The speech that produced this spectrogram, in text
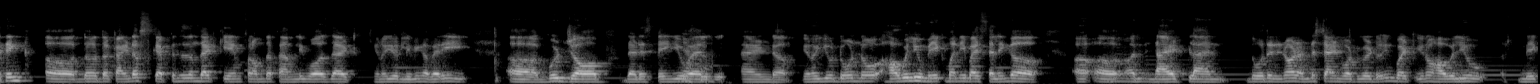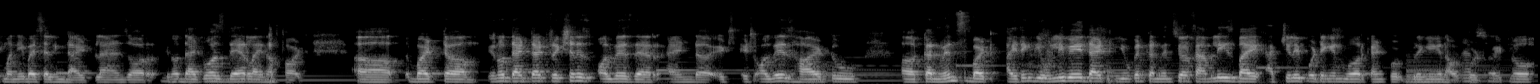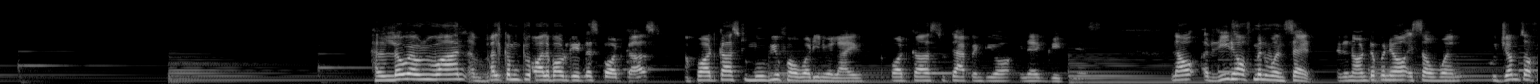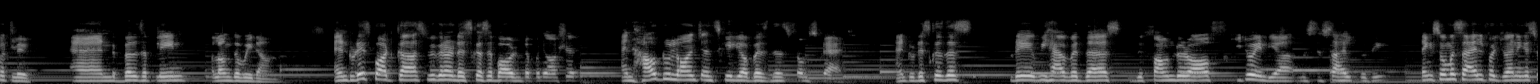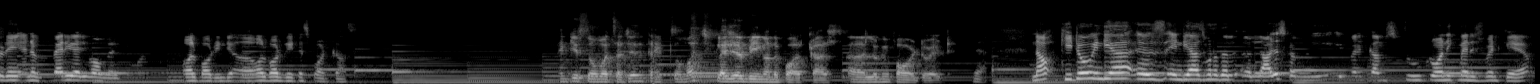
I think uh, the the kind of skepticism that came from the family was that you know you're leaving a very uh, good job that is paying you yeah. well, and uh, you know you don't know how will you make money by selling a a, a, a, hmm. diet plan though they did not understand what we were doing but you know how will you make money by selling diet plans or you know that was their line of thought uh, but um, you know that that friction is always there and uh, it's it's always hard to uh, convince but i think the only way that you can convince your family is by actually putting in work and put, bringing in output Absolutely. right so hello everyone welcome to all about greatness podcast a podcast to move you forward in your life a podcast to tap into your inner greatness now reid hoffman once said that an entrepreneur is someone who jumps off a cliff and builds a plane along the way down. And in today's podcast, we're going to discuss about entrepreneurship and how to launch and scale your business from scratch. And to discuss this, today we have with us the founder of Keto India, Mr. Sahil Pruthi. Thank you so much, Sahil, for joining us today, and a very, very warm welcome on All About India, uh, All About Greatest podcast. Thank you so much, Sachin. Thanks so much. Pleasure being on the podcast. Uh, looking forward to it. Yeah. Now, Keto India is India's one of the largest company when it comes to chronic management care,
